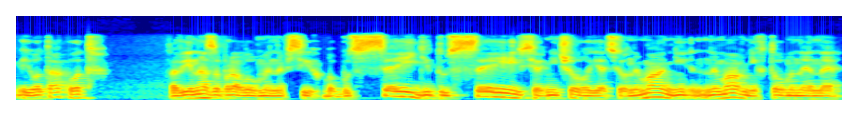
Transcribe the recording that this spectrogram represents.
І отак, от Війна забрала у мене всіх бабусей, дідусей, все, нічого я цього не мав, ні, не мав, ніхто мене не,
